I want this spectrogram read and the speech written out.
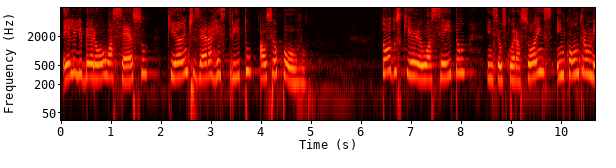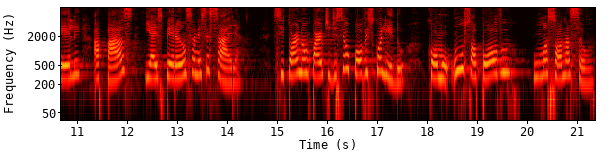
Ele liberou o acesso que antes era restrito ao seu povo. Todos que o aceitam em seus corações encontram nele a paz e a esperança necessária. Se tornam parte de seu povo escolhido, como um só povo, uma só nação.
